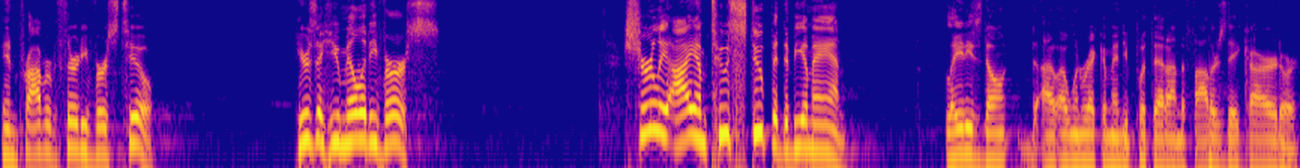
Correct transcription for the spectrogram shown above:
In Proverbs 30, verse 2. Here's a humility verse. Surely I am too stupid to be a man. Ladies, don't, I, I wouldn't recommend you put that on the Father's Day card or.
